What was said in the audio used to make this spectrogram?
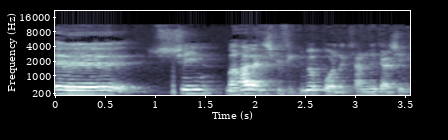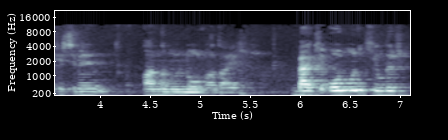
Ee, şeyin Ben hala hiçbir fikrim yok bu arada kendini gerçekleştirmenin anlamının ne olduğuna dair. Belki 10-12 yıldır,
